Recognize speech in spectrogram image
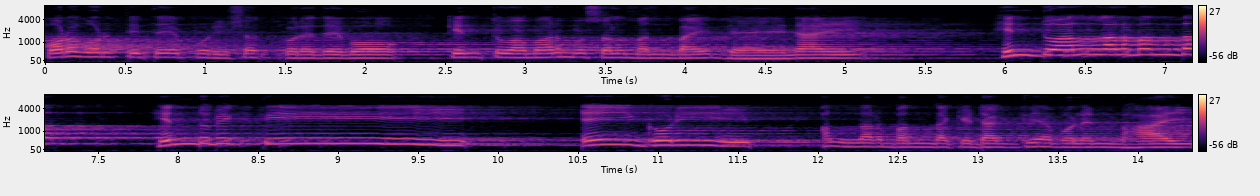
পরবর্তীতে পরিশোধ করে দেব। কিন্তু আমার মুসলমান ভাই দেয় নাই। হিন্দু আল্লাহর বান্দা, হিন্দু ব্যক্তি এই গরিব আল্লাহর বান্দাকে ডাক দিয়া বলেন, ভাই,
